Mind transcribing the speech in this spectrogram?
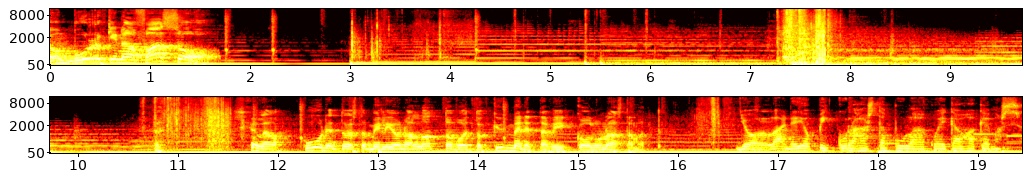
on Burkina Faso! Siellä on 16 miljoonan lottovoitto kymmenettä viikkoa lunastamatta. Jollain ei ole pikkurahasta pulaa, kun ei käy hakemassa.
